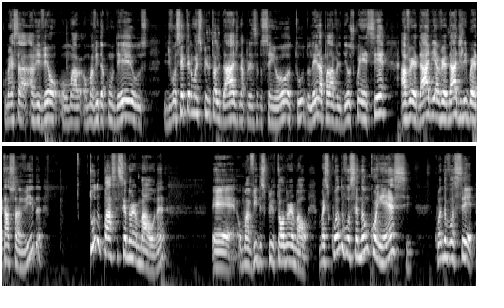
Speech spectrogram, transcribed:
começa a viver uma, uma vida com Deus, de você ter uma espiritualidade na presença do Senhor, tudo, ler a palavra de Deus, conhecer a verdade e a verdade libertar a sua vida, tudo passa a ser normal, né? É, uma vida espiritual normal. Mas quando você não conhece, quando você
